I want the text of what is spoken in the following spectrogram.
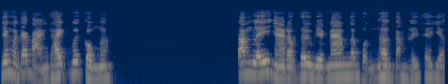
nhưng mà các bạn thấy cuối cùng không tâm lý nhà đầu tư việt nam nó vững hơn tâm lý thế giới.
